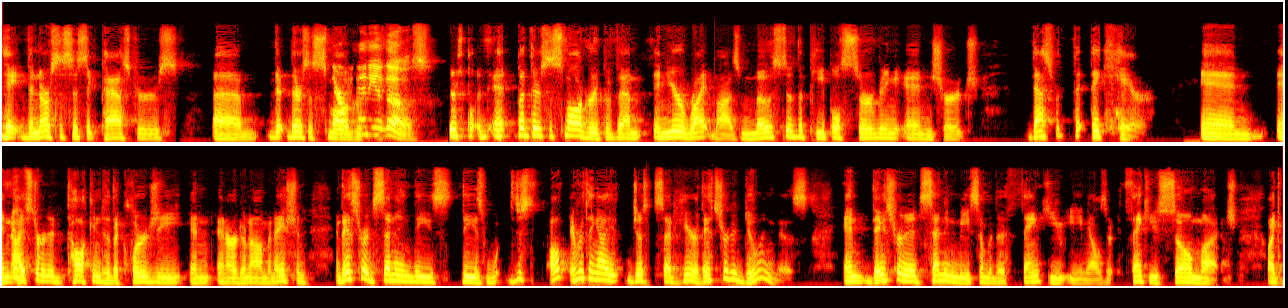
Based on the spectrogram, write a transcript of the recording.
hey the narcissistic pastors um, th- there's a small there many of those. There's eh, but there's a small group of them and you're right Boz. most of the people serving in church that's what th- they care and and i started talking to the clergy in, in our denomination and they started sending these these just all, everything i just said here they started doing this. And they started sending me some of the thank you emails thank you so much. Like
